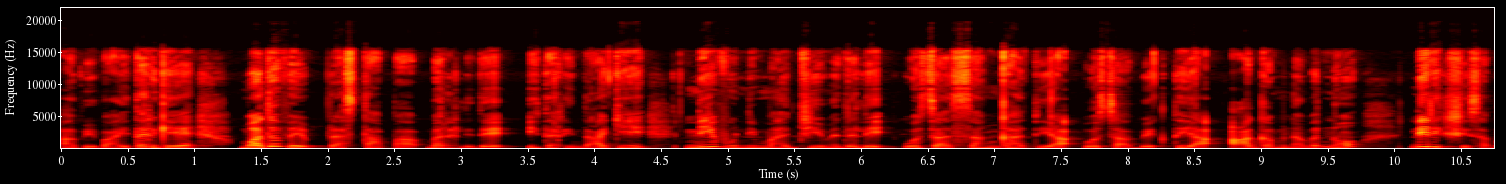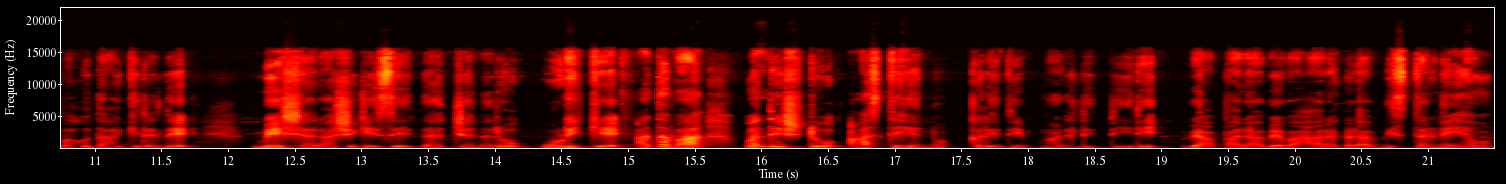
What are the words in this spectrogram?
ಅವಿವಾಹಿತರಿಗೆ ಮದುವೆ ಪ್ರಸ್ತಾಪ ಬರಲಿದೆ. ಇದರಿಂದಾಗಿ ನೀವು ನಿಮ್ಮ ಜೀವನದಲ್ಲಿ ಹೊಸ ಸಂಗಾತಿಯ, ಹೊಸ ವ್ಯಕ್ತಿಯ ಆಗಮನವನ್ನು ನಿರೀಕ್ಷಿಸಬಹುದಾಗಿರದೆ ಮೇಷರಾಶಿಗೆ ಸೇರಿದ ಜನರು ಹೂಡಿಕೆ ಅಥವಾ ಒಂದಿಷ್ಟು ಆಸ್ತಿಯನ್ನು ಖರೀದಿ ಮಾಡಲಿದ್ದೀರಿ. ವ್ಯಾಪಾರ ವ್ಯವಹಾರಗಳ ವಿಸ್ತರಣೆಯು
